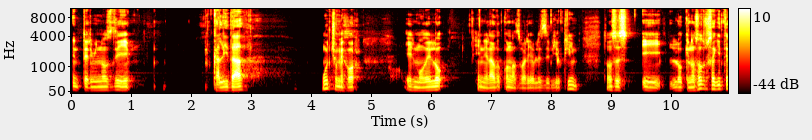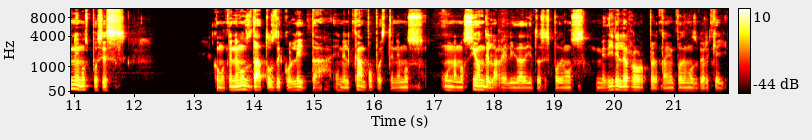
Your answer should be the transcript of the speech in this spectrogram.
en términos de calidad mucho mejor el modelo generado con las variables de bioclim. Entonces, y lo que nosotros aquí tenemos pues es como tenemos datos de colecta en el campo, pues tenemos una noción de la realidad y entonces podemos medir el error, pero también podemos ver que hay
